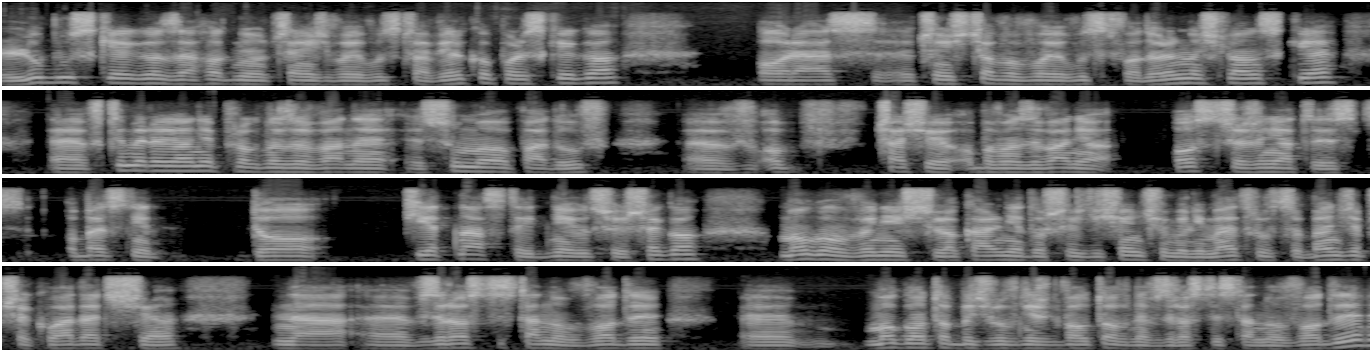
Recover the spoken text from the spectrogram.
lubuskiego, zachodnią część województwa wielkopolskiego oraz częściowo województwo dolnośląskie. W tym rejonie prognozowane sumy opadów w, w czasie obowiązywania ostrzeżenia to jest obecnie do 15 dnia jutrzejszego mogą wynieść lokalnie do 60 mm, co będzie przekładać się na wzrosty stanu wody. Mogą to być również gwałtowne wzrosty stanu wody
